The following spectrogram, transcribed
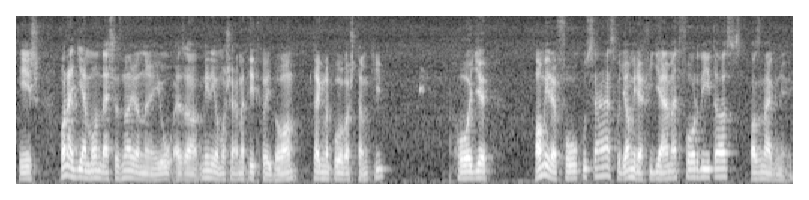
És van egy ilyen mondás, ez nagyon-nagyon jó, ez a milliómos elme titkaiban van, tegnap olvastam ki, hogy amire fókuszálsz, vagy amire figyelmet fordítasz, az megnő.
